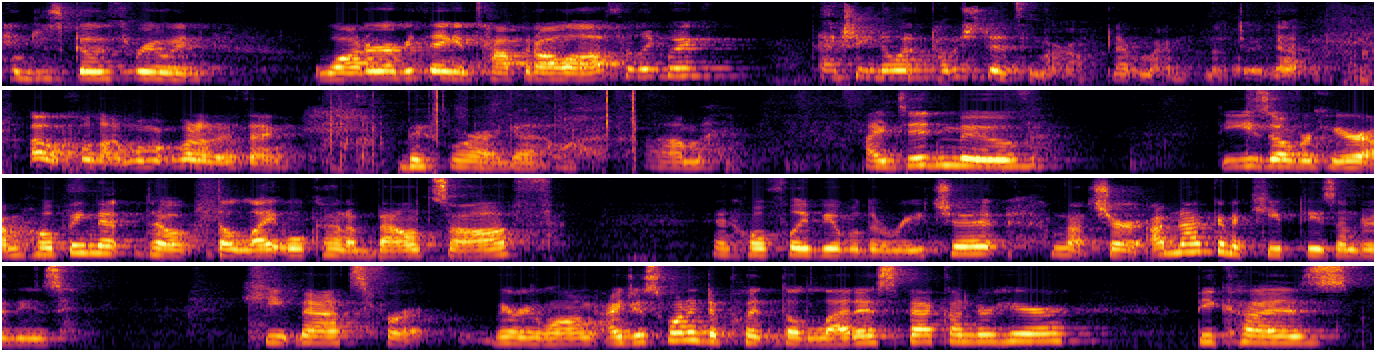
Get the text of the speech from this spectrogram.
and just go through and water everything and top it all off really quick. Actually, you know what? Probably should do it tomorrow. Never mind, I'm not doing that. Oh, hold on, one, one other thing before I go. Um, I did move these over here. I'm hoping that the, the light will kind of bounce off and hopefully be able to reach it. I'm not sure. I'm not gonna keep these under these heat mats for very long. I just wanted to put the lettuce back under here because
